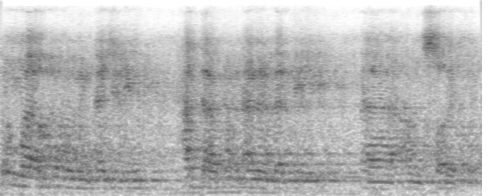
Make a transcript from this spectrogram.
ثم يقوم من أجلي حتى أكون أنا الذي أنصركم.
